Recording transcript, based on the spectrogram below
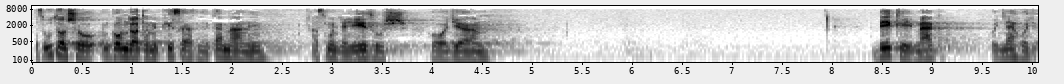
Az utolsó gondolat, amit ki szeretnék emelni, azt mondja Jézus, hogy békélj meg, hogy nehogy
